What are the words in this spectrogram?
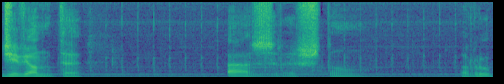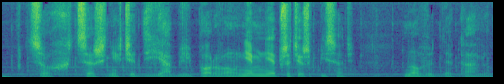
Dziewiąte. A zresztą. Rób co chcesz, niech cię diabli porwą. Nie mnie przecież pisać nowy dekalog.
